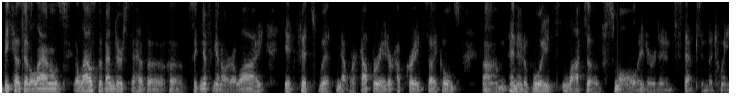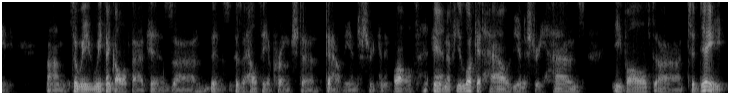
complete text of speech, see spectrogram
because it allows allows the vendors to have a, a, significant ROI. It fits with network operator upgrade cycles, um, and it avoids lots of small iterative steps in between. Um, so we we think all of that is uh, is is a healthy approach to to how the industry can evolve. And if you look at how the industry has evolved uh, to date,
